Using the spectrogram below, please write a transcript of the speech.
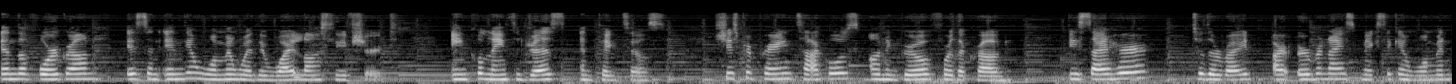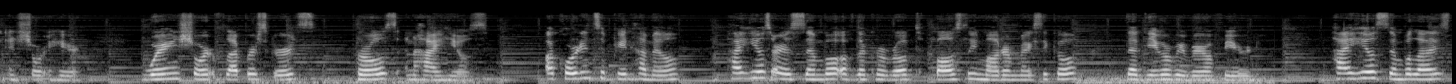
In the foreground is an Indian woman with a white long sleeve shirt, ankle length dress, and pigtails. She's preparing tacos on a grill for the crowd. Beside her, to the right, are urbanized Mexican women in short hair wearing short flapper skirts, pearls, and high heels. According to Pete Hamill, high heels are a symbol of the corrupt, falsely modern Mexico that Diego Rivera feared. High heels symbolized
